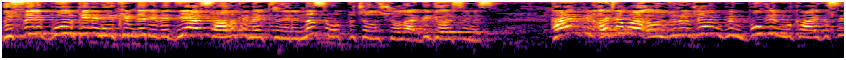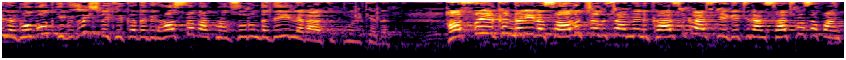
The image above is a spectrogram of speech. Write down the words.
Üstelik bu ülkenin hekimleri ve diğer sağlık emekçileri nasıl mutlu çalışıyorlar bir görseniz. Her gün acaba öldürüleceğim gün bugün mü kaygısıyla robot gibi 3 dakikada bir hasta bakmak zorunda değiller artık bu ülkede. Hasta yakınlarıyla sağlık çalışanlarını karşı karşıya getiren saçma sapan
